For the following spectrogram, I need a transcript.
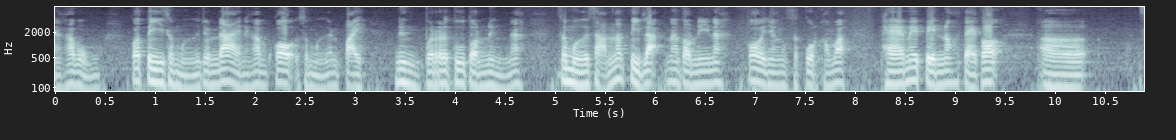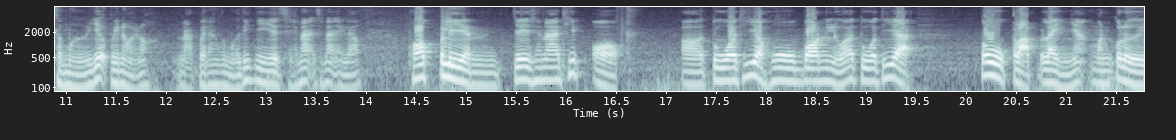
นะครับผมก็ตีเสมอจนได้นะครับ ก็เสมอกันไป 1 ประตูต่อ1นะเสมอ 3นัดติดละณตอนนี้นะก็ยังสะกดคำว่าแพ้ไม่เป็นเนาะแต่ก็ เเสมอเยอะไปหน่อยเนาะหนักไปทางเสมอที่จริงจะชนะชนะอยู่แล้วพอเปลี่ยนเจชนาทิพออกอตัวที่จะโฮบอลหรือว่าตัวที่จะโต้กลับอะไรอย่างเงี้ยมันก็เลย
